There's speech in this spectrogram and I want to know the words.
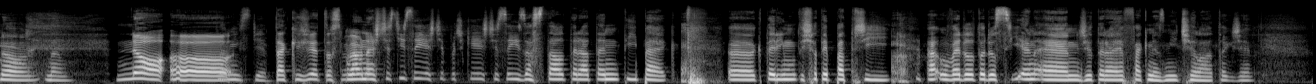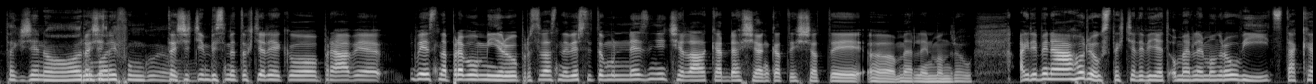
No, no, No, na uh, místě. takže to jsme... No, naštěstí se jí ještě, počkej, ještě se jí zastal teda ten týpek, eh, který mu ty šaty patří a uvedl to do CNN, že teda je fakt nezničila, takže, takže no, rumory fungují. Takže tím bychom to chtěli jako právě uvést na pravou míru. Prosím vás, nevěřte tomu, nezničila Kardashianka ty šaty uh, Marilyn Monroe. A kdyby náhodou jste chtěli vidět o Marilyn Monroe víc tak, uh,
